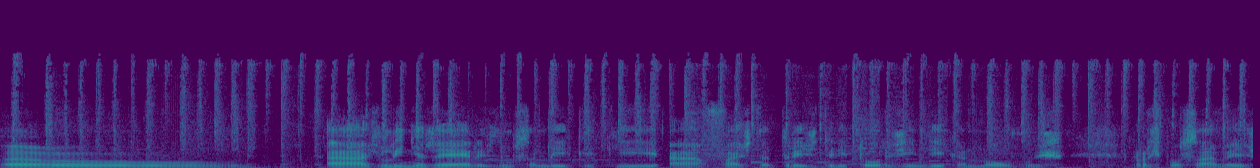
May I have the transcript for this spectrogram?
Uh, as linhas aéreas de Moçambique que afasta três diretores indica novos responsáveis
